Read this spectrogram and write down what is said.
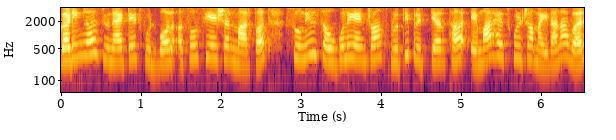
गडिंग्लज युनायटेड फुटबॉल असोसिएशन मार्फत सुनील चौगुले यांच्या स्मृतीप्रित्यर्थ एम आर हायस्कूलच्या मैदानावर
